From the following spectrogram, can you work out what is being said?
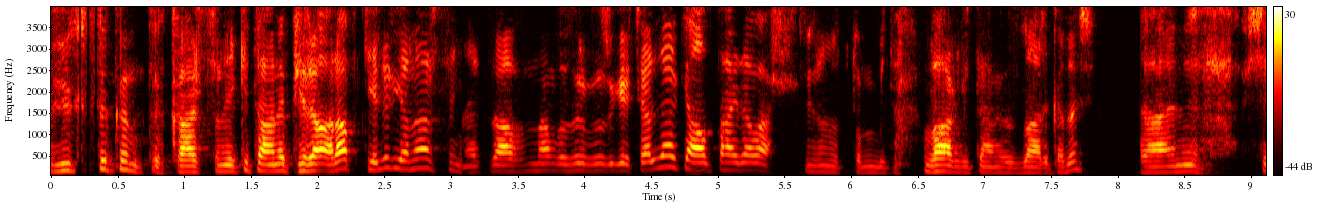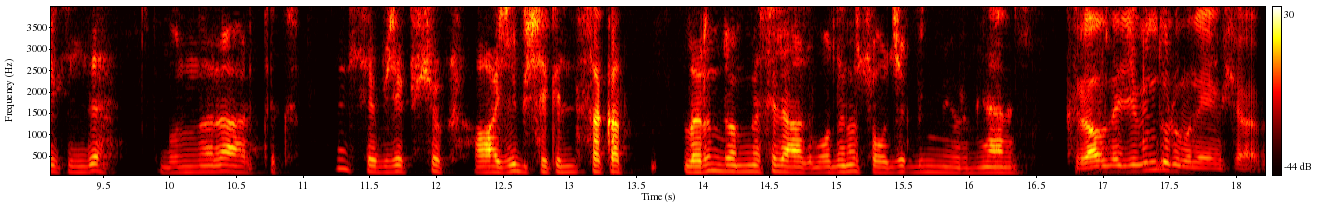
büyük sıkıntı. Karşısına iki tane pire Arap gelir yanarsın. Etrafından vızır vızır geçerler ki Altay'da var. Bir unuttum bir tane. Var bir tane hızlı arkadaş. Yani bir şekilde bunları artık neyse yapacak bir şey yok. Acil bir şekilde sakatların dönmesi lazım. O da nasıl olacak bilmiyorum yani. Kral Necip'in durumu neymiş abi?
